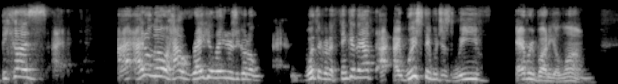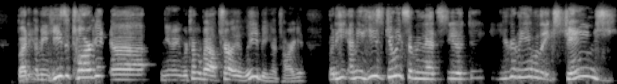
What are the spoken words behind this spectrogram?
because I, I don't know how regulators are gonna what they're gonna think of that. I, I wish they would just leave everybody alone. But I mean, he's a target. Uh, you know, we're talking about Charlie Lee being a target, but he, I mean, he's doing something that's you know, you're going to be able to exchange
